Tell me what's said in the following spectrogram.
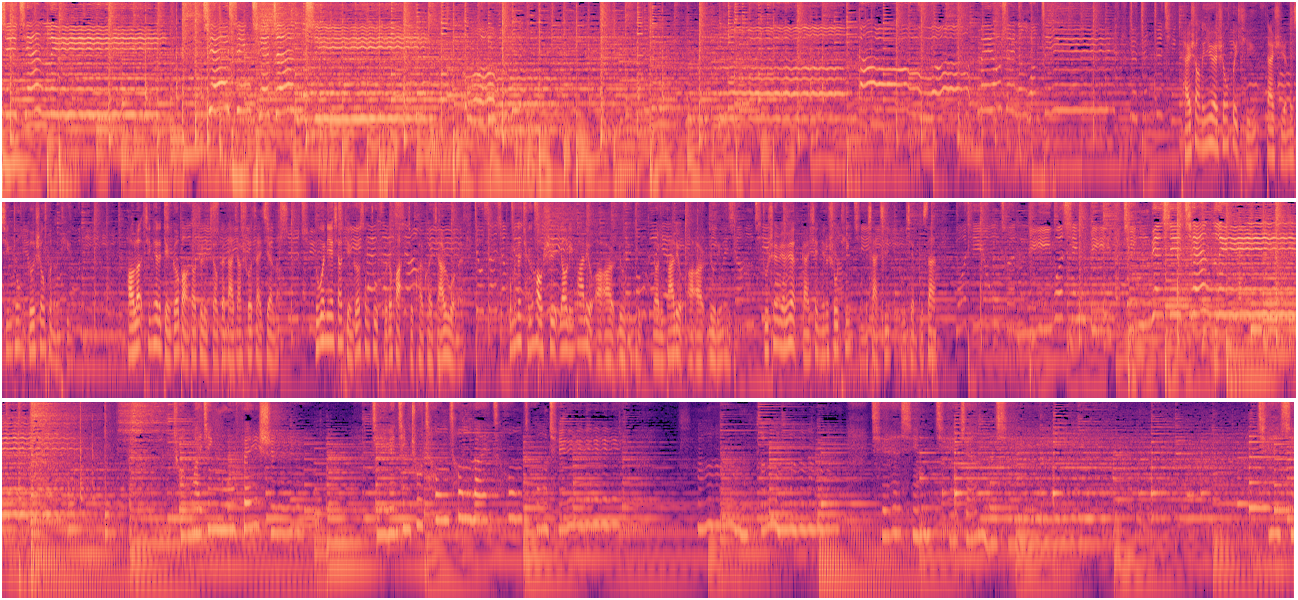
台上的音乐声会停，但是人们心中的歌声不能停。好了，今天的点歌榜到这里就要跟大家说再见了。如果你也想点歌送祝福的话，就快快加入我们。我们的群号是幺零八六二二六零五幺零八六二二六零五。主持人圆圆，感谢您的收听，我们下期不见不散。飞逝，机缘尽处，匆匆来，匆匆去，且行且珍惜，且行。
